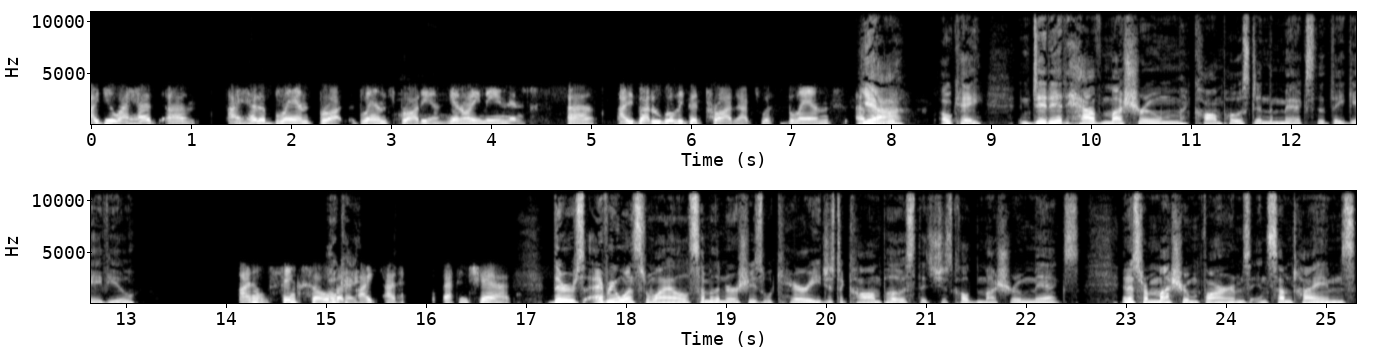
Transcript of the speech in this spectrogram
I do. I had um, I had a blend brought blends brought in. You know what I mean? And uh, I got a really good product with blends. Uh, yeah. Okay. Did it have mushroom compost in the mix that they gave you? I don't think so. Okay. But I, I'd have to go back and check. There's every once in a while, some of the nurseries will carry just a compost that's just called mushroom mix, and it's from mushroom farms. And sometimes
